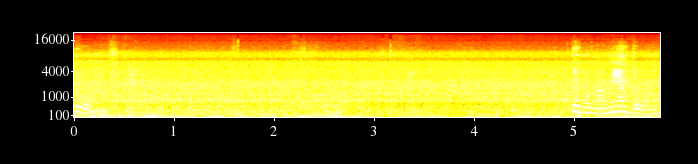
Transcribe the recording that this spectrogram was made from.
দেবো না দেবো না আমি আর দেবো না।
